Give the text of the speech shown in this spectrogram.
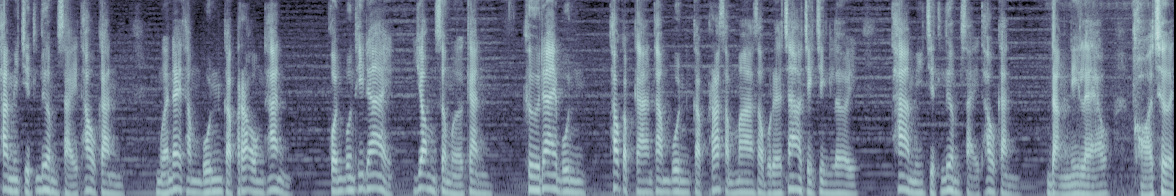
ถ้ามีจิตเลื่อมใสเท่ากัน เหมือนได้ทำบุญกับพระองค์ท่าน ผลบุญที่ได้ย่อมเสมอกัน คือได้บุญเท่ากับการทำบุญกับพระสัมมาสัมพุทธเจ้าจริง ๆ เลย ถ้ามีจิตเลื่อมใสเท่ากัน ดังนี้แล้วขอเชิญ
